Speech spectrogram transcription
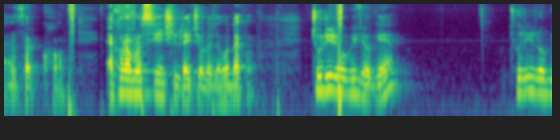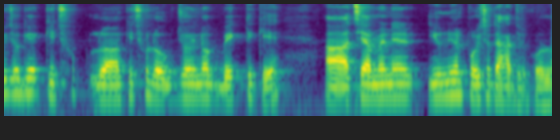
অ্যান্সার খ। এখন আমরা সৃজনশীলটাই চলে যাব, দেখো। চুরির অভিযোগে চুরির অভিযোগে কিছু কিছু লোক, জৈনক ব্যক্তিকে চেয়ারম্যানের ইউনিয়ন পরিষদে হাজির করল।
